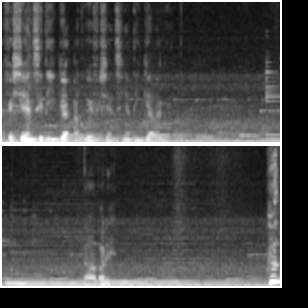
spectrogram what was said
Efisiensi 3 Aduh efisiensinya 3 lagi. Gak apa deh. Huh.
